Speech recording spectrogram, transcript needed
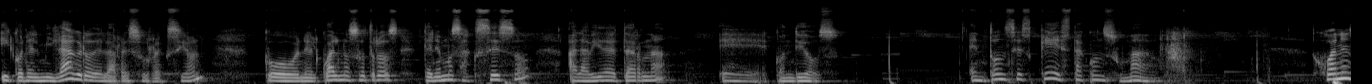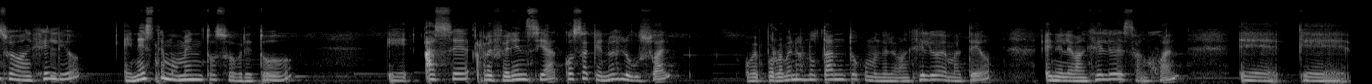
y con el milagro de la resurrección con el cual nosotros tenemos acceso a la vida eterna eh, con Dios. Entonces, ¿qué está consumado? Juan en su Evangelio, en este momento sobre todo, eh, hace referencia, cosa que no es lo usual, o por lo menos no tanto como en el Evangelio de Mateo, en el Evangelio de San Juan, eh, que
